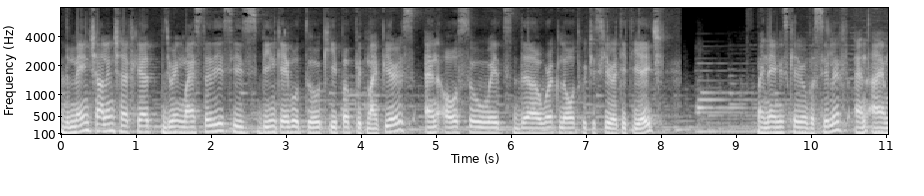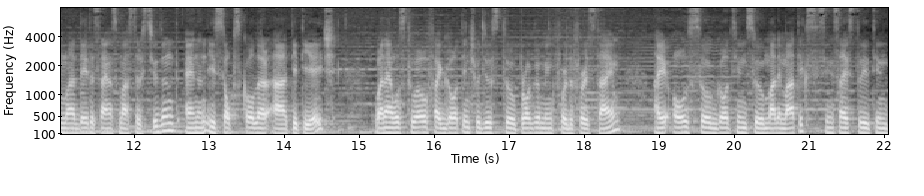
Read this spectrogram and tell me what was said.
The main challenge I've had during my studies is being able to keep up with my peers and also with the workload which is here at ETH. My name is Kiril Vasilev and I'm a data science master student and an ESOP scholar at ETH. When I was 12, I got introduced to programming for the first time. I also got into mathematics since I studied in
